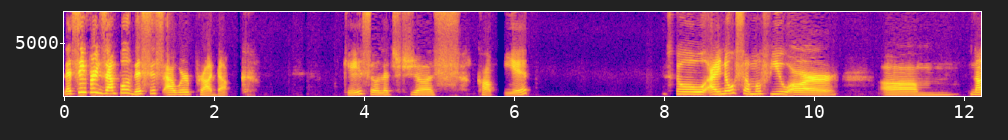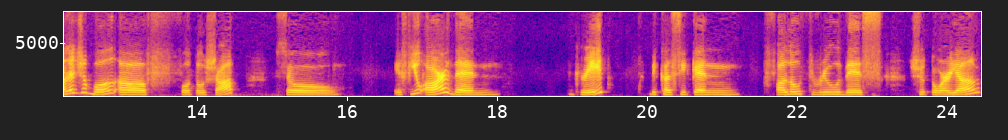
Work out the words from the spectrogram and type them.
let's say for example, this is our product. Okay, so let's just copy it. So I know some of you are um, knowledgeable of Photoshop. So if you are, then great because you can follow through this tutorial.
